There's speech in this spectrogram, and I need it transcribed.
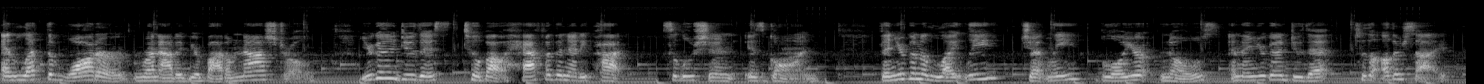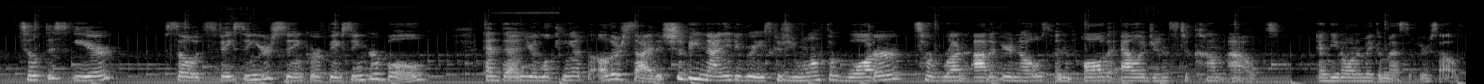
and let the water run out of your bottom nostril. You're gonna do this till about half of the neti pot solution is gone. Then you're gonna lightly, gently blow your nose and then you're gonna do that to the other side. Tilt this ear so it's facing your sink or facing your bowl and then you're looking at the other side. It should be 90 degrees because you want the water to run out of your nose and all the allergens to come out. And you don't want to make a mess of yourself.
